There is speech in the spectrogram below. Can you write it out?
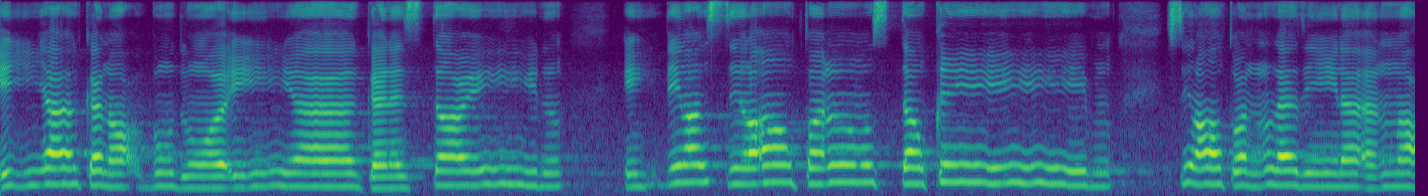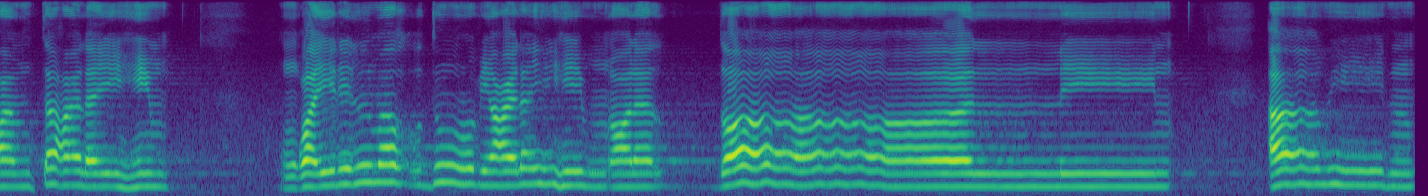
إياك نعبد وإياك نستعين. اهدنا الصراط المستقيم. صراط الذين أنعمت عليهم غير المغضوب عليهم على الضالين. آمين.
